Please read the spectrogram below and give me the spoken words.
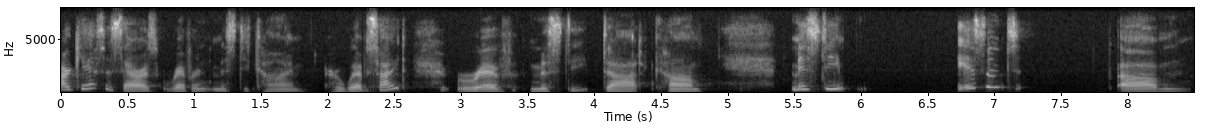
Our guest is ours, Reverend Misty Tyme. Her website, revmisty.com. Misty, isn't um,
